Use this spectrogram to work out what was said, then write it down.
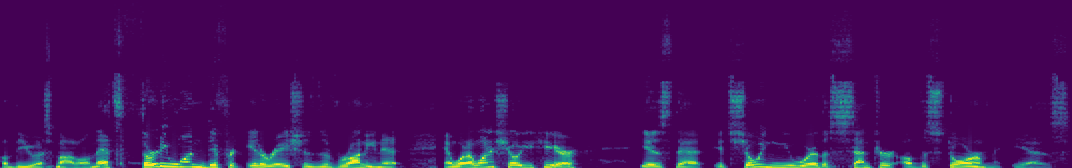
of the US model. And that's 31 different iterations of running it. And what I want to show you here is that it's showing you where the center of the storm is.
